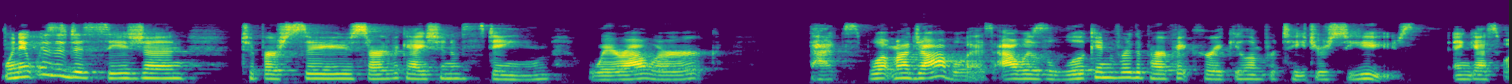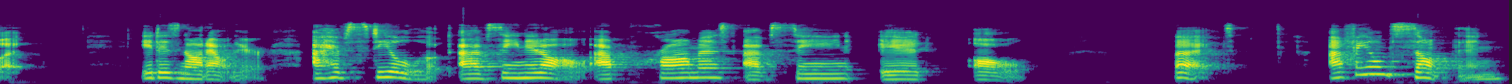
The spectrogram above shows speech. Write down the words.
When it was a decision to pursue certification of STEAM where I work. That's what my job was. I was looking for the perfect curriculum for teachers to use. And guess what? It is not out there. I have still looked. I've seen it all. I promise I've seen it all. But I found something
